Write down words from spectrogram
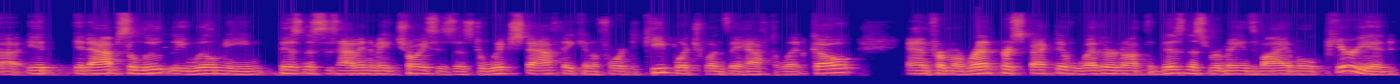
uh, it it absolutely will mean businesses having to make choices as to which staff they can afford to keep, which ones they have to let go, and from a rent perspective, whether or not the business remains viable. Period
